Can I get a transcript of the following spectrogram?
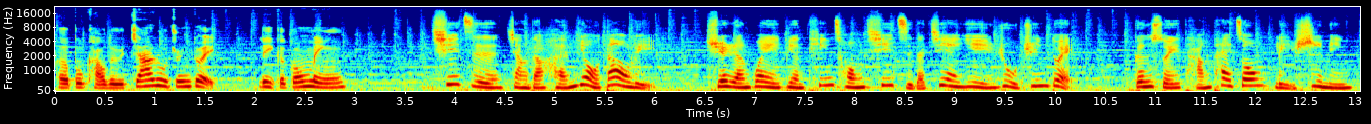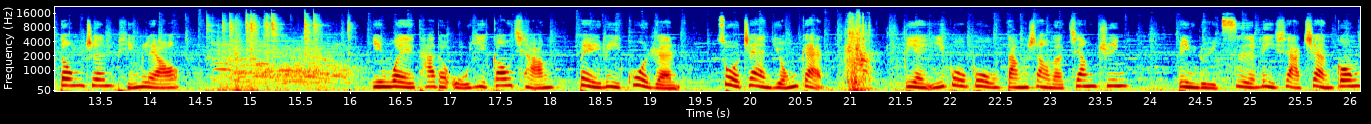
何不考虑加入军队，立个功名？”妻子讲得很有道理，薛仁贵便听从妻子的建议入军队。跟随唐太宗李世民东征平辽，因为他的武艺高强、背力过人、作战勇敢，便一步步当上了将军，并屡次立下战功，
